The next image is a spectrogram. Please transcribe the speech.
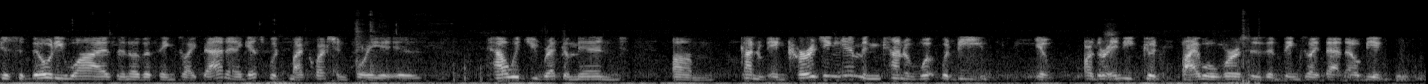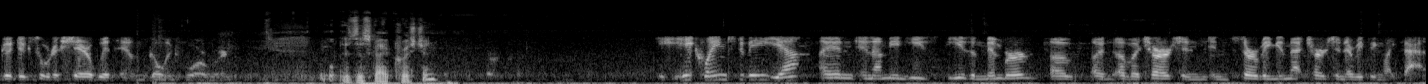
disability wise and other things like that. And I guess what my question for you is, how would you recommend um, kind of encouraging him, and kind of what would be, you know, are there any good Bible verses and things like that that would be good to sort of share with him going forward? Is this guy a Christian? He claims to be, yeah, and and I mean he's he's a member of a, of a church and, and serving in that church and everything like that.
